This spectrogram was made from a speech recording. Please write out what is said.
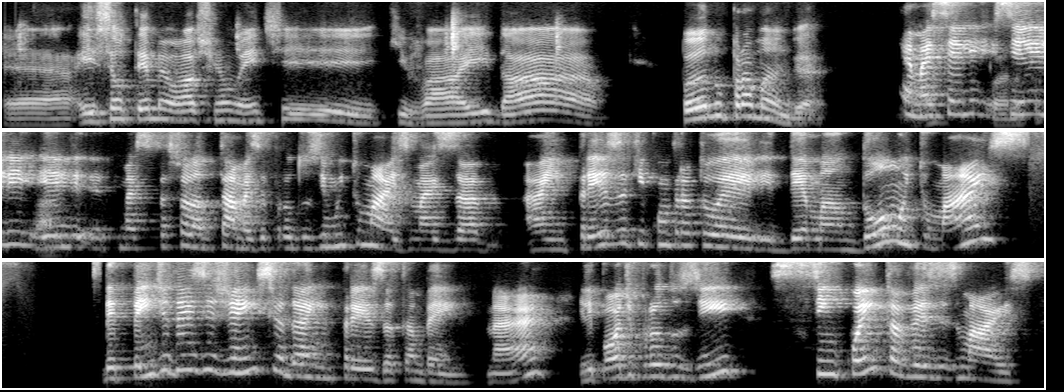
É, esse é um tema, eu acho, realmente que vai dar pano para manga. É, mas se ele, se ele, ele mas você está falando, tá, mas eu produzi muito mais, mas a, a empresa que contratou ele demandou muito mais, depende da exigência da empresa também, né? Ele pode produzir 50 vezes mais,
